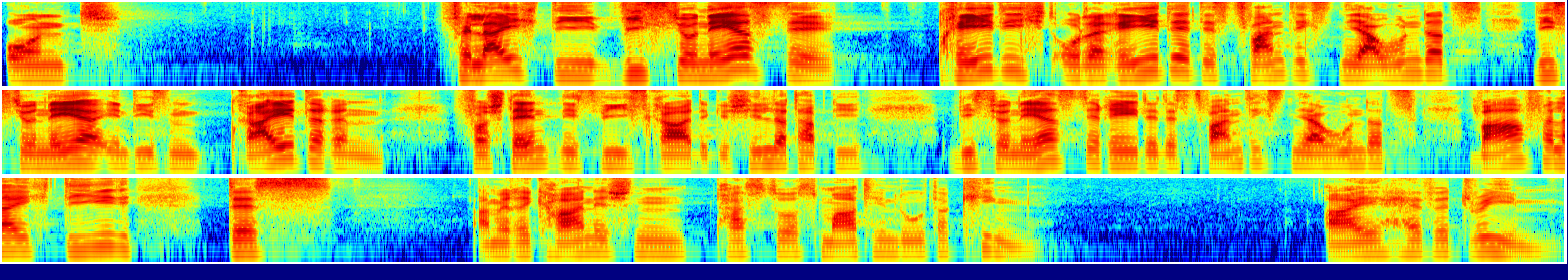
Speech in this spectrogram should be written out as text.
Und vielleicht die visionärste Predigt oder Rede des 20. Jahrhunderts, visionär in diesem breiteren Verständnis, wie ich es gerade geschildert habe, die visionärste Rede des 20. Jahrhunderts war vielleicht die des amerikanischen Pastors Martin Luther King. I have a dream.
